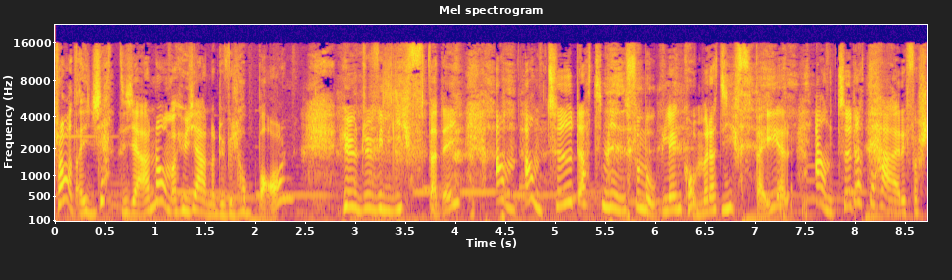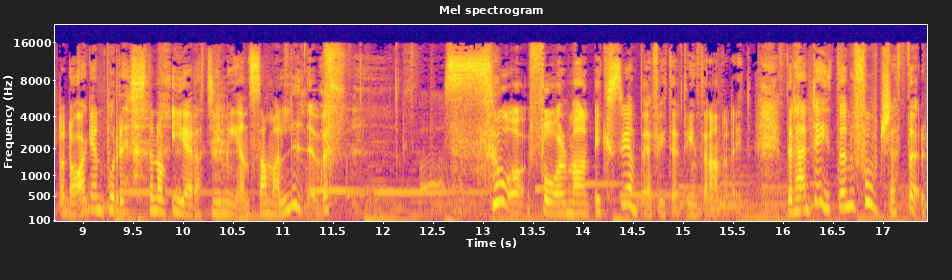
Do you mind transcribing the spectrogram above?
Prata jättegärna om hur gärna du vill ha barn, hur du vill gifta dig. An antyd att ni förmodligen kommer att gifta er. Antyd att det här är första dagen på resten av ert gemensamma liv. Så får man extremt effektivt inte en andra dejt. Den här dejten fortsätter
